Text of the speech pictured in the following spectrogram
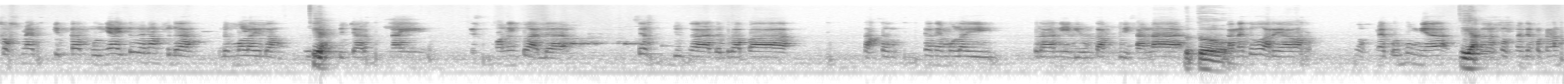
sosmed kita punya itu memang sudah sudah mulai bang. Yeah. bicara mengenai testimoni itu ada saya juga ada beberapa saksian yang mulai berani diungkap di sana. Betul. Karena itu area sosmed umum ya, iya. uh, sosmed yang perkenalan.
